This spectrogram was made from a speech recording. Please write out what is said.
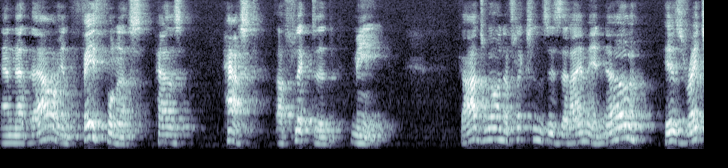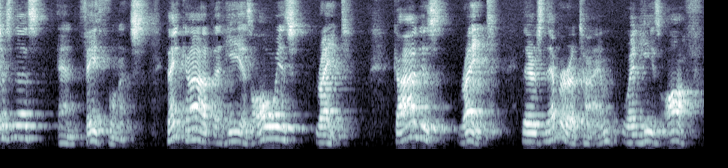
and that thou in faithfulness has, hast afflicted me. God's will in afflictions is that I may know his righteousness and faithfulness. Thank God that he is always right. God is right there's never a time when he's off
